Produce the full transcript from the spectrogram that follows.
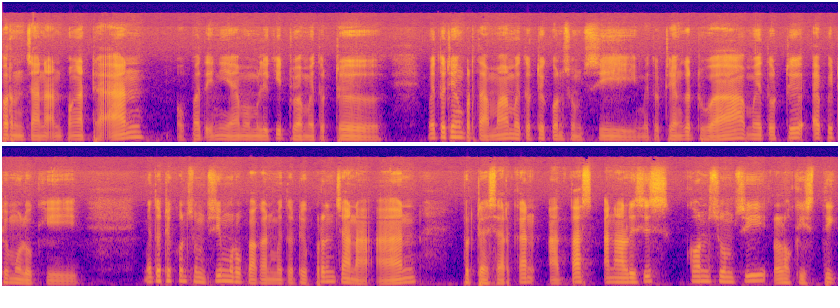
perencanaan pengadaan obat ini ya memiliki dua metode. Metode yang pertama metode konsumsi, metode yang kedua metode epidemiologi. Metode konsumsi merupakan metode perencanaan berdasarkan atas analisis konsumsi logistik.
